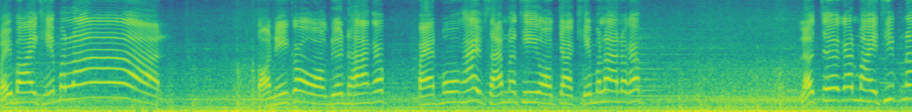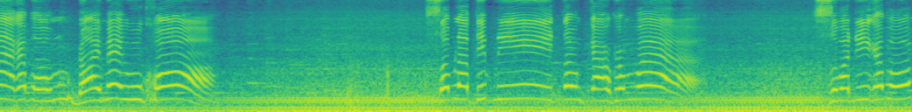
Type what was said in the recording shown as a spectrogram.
บายบายเขมราช ตอนนี้ก็ออกเดินทางครับ8โมง53นาทีออกจากเขมราชแล้วครับ แล้วเจอกันใหม่ทริปหน้าครับผม ดอยแม่อูคอสำหรับทริปนี้ต้องกล่าวคำว่า สวัสดีครับผม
